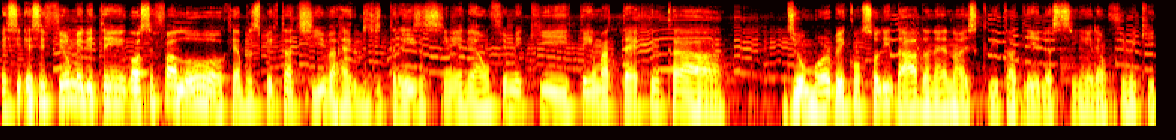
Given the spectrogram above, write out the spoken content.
Esse, esse filme, ele tem, igual você falou, quebra expectativa, regras de três, assim, ele é um filme que tem uma técnica de humor bem consolidada, né, na escrita dele, assim, ele é um filme que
